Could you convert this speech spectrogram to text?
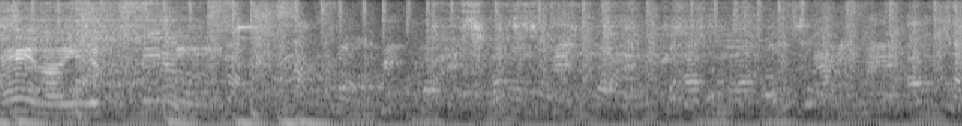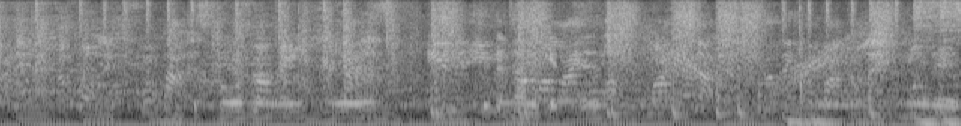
Hey, now you get to see me. the golden ratio. I'm gonna get this.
